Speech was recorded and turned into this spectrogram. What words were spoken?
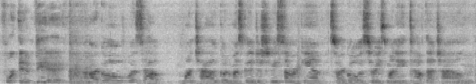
for MDA. Our goal was to help one child go to Muscular Dystrophy summer camp, so our goal was to raise money to help that child.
